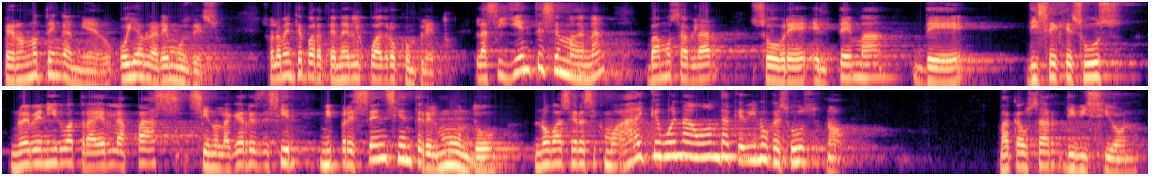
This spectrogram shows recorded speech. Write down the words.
Pero no tengan miedo, hoy hablaremos de eso, solamente para tener el cuadro completo. La siguiente semana vamos a hablar sobre el tema de, dice Jesús, no he venido a traer la paz, sino la guerra, es decir, mi presencia entre el mundo no va a ser así como, ay, qué buena onda que vino Jesús. No, va a causar división,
